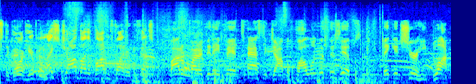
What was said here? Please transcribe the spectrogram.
Pass the guard here, but a nice job by the bottom fighter defensively. Bottom fighter did a fantastic job of following with his hips, making sure he blocked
